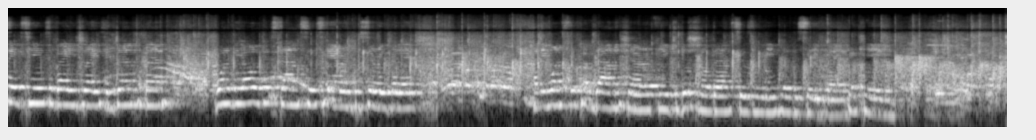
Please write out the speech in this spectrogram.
Six years of age, ladies and gentlemen. One of the oldest dancers here in Pissouri Village. And he wants to come down and share a few traditional dances with you here this evening. Thank you.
